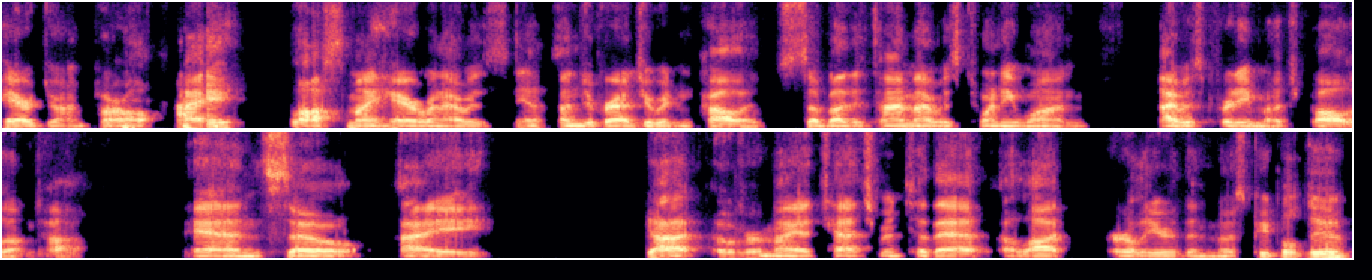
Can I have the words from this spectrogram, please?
hair, Jon Carl, I lost my hair when I was in undergraduate in college. So by the time I was 21, I was pretty much bald on top. And so I got over my attachment to that a lot earlier than most people do.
